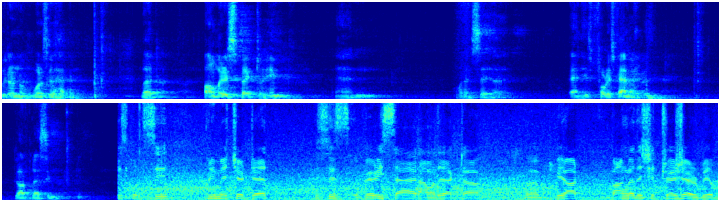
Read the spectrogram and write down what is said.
We don't know what's going to happen. But all my respect to him and what I say, uh, and his for his family. God bless him. Miss করছি premature death this is very sad আমাদের একটা আহ, বিরাট বাংলাদেশের treasure we have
